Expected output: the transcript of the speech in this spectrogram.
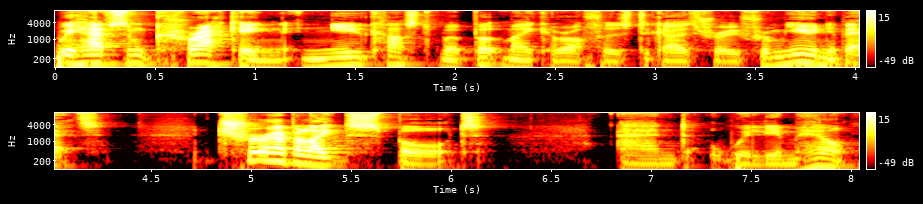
We have some cracking new customer bookmaker offers to go through from Unibet, Treble Eight Sport, and William Hill.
